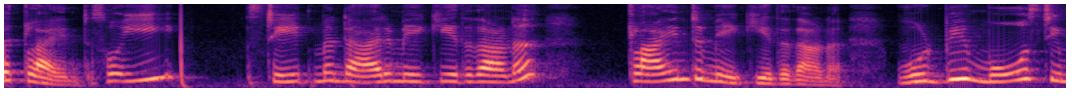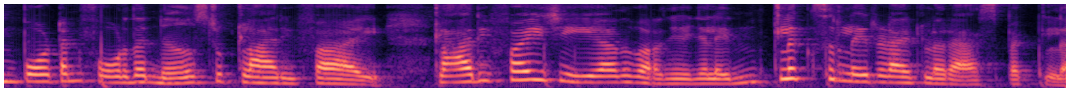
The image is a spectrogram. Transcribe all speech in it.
the client so ഈ സ്റ്റേറ്റ്മെന്റ് ആര് മേക്ക് ചെയ്തതാണ്? ക്ലയന്റ് മേക്ക് ചെയ്തതാണ്. Would be most important for the nurse to clarify clarify ചെയ്യുക എന്ന് പറഞ്ഞു കഴിഞ്ഞാൽ എൻക്ലെക്സ് റിലേറ്റഡ് ആയിട്ടുള്ള ഒരു ആസ്പെക്റ്റിൽ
